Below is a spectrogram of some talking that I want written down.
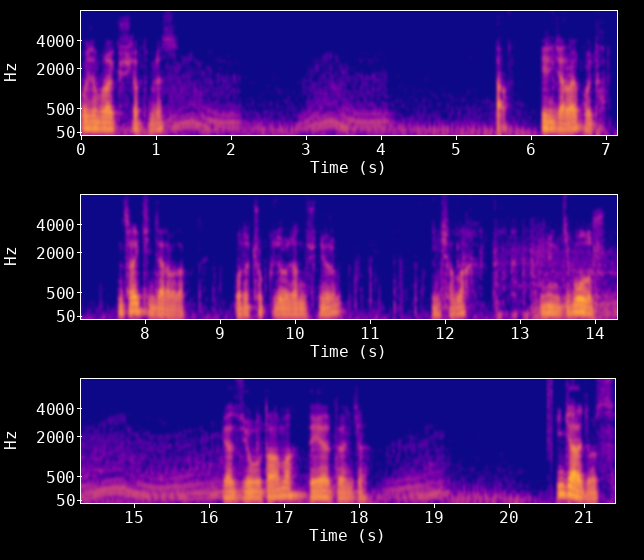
O yüzden burayı küçük yaptım biraz. Tamam. Birinci arabayı koyduk. Şimdi sıra ikinci arabada. Bu da çok güzel olacağını düşünüyorum. İnşallah. Günün gibi olur. Biraz yoğurdu ama değerdi önce. İkinci aracımız.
